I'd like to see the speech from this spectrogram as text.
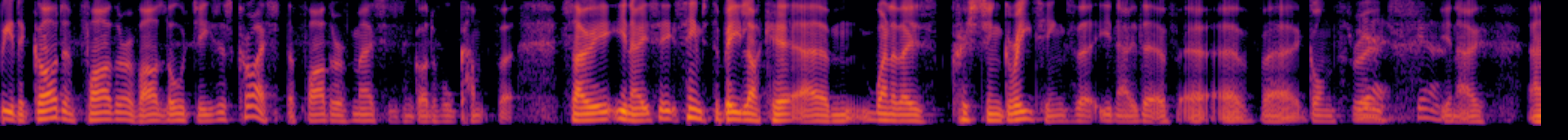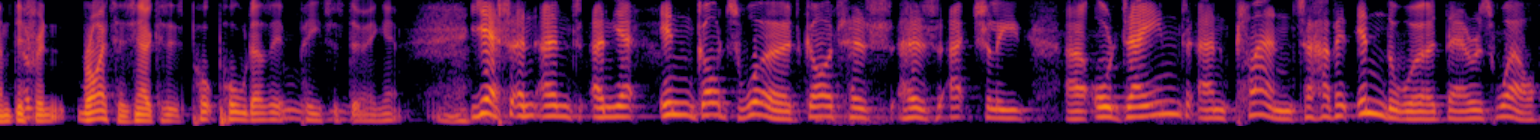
be the God and Father of our Lord Jesus Christ, the Father of mercies and God of all comfort. So you know, it's, it seems to be like a, um, one of those Christian greetings that you know that have, uh, have uh, gone through. Yes, yeah. You know, um, different writers. You know, because it's Paul, Paul does it, Peter's doing it. Yes, and, and, and yet in God's word, God has, has actually uh, ordained and planned to have it in the word there as well.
